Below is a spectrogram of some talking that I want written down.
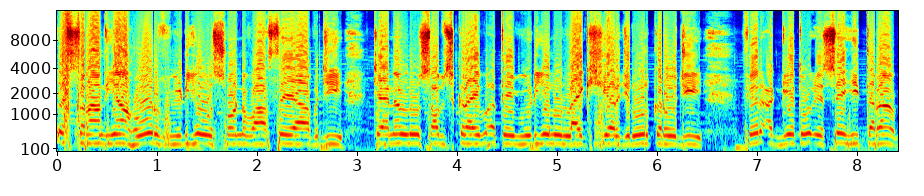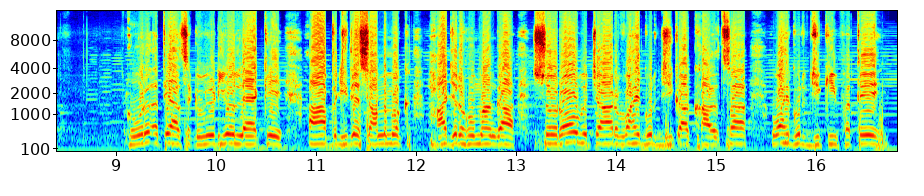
ਇਸ ਤਰ੍ਹਾਂ ਦੀਆਂ ਹੋਰ ਵੀਡੀਓ ਸੁਣਨ ਵਾਸਤੇ ਆਪ ਜੀ ਚੈਨਲ ਨੂੰ ਸਬਸਕ੍ਰਾਈਬ ਅਤੇ ਵੀਡੀਓ ਨੂੰ ਲਾਈਕ, ਸ਼ੇਅਰ ਜ਼ਰੂਰ ਕਰੋ ਜੀ। ਫਿਰ ਅੱਗੇ ਤੋਂ ਇਸੇ ਹੀ ਤਰ੍ਹਾਂ ਹੋਰ ਇਤਿਹਾਸਕ ਵੀਡੀਓ ਲੈ ਕੇ ਆਪ ਜੀ ਦੇ ਸਨਮੁਖ ਹਾਜ਼ਰ ਹੋਵਾਂਗਾ। ਸੋ ਰੋ ਵਿਚਾਰ, ਵਾਹਿਗੁਰੂ ਜੀ ਕਾ ਖਾਲਸਾ, ਵਾਹਿਗੁਰੂ ਜੀ ਕੀ ਫਤਿਹ।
